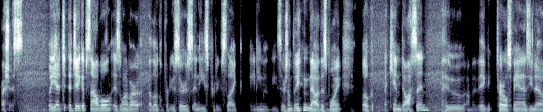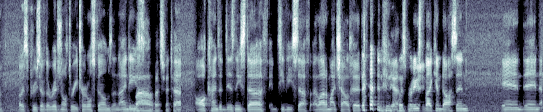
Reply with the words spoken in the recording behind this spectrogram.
precious. But yeah, J- Jacob Snovel is one of our uh, local producers, and he's produced like 80 movies or something now at this point. Local uh, Kim Dawson, who I'm a big Turtles fan, as you know, was the producer of the original three Turtles films in the 90s Wow, that's fantastic. all kinds of Disney stuff, MTV stuff. A lot of my childhood Yeah. was produced by Kim Dawson. And then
